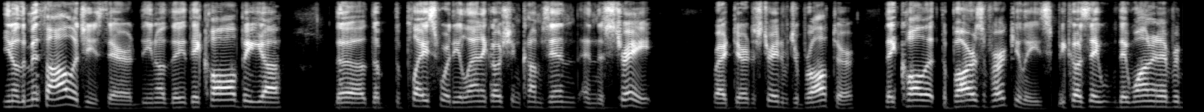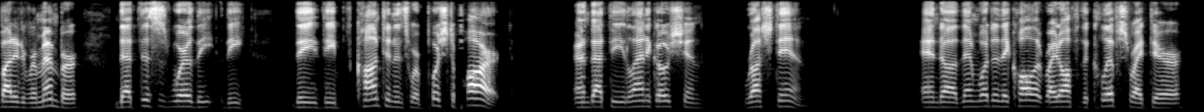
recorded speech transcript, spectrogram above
you know the mythologies there. You know they they call the uh, the the the place where the Atlantic Ocean comes in and the strait, right there, the Strait of Gibraltar. They call it the Bars of Hercules because they they wanted everybody to remember that this is where the the the the continents were pushed apart, and that the Atlantic Ocean rushed in. And uh, then what do they call it right off of the cliffs right there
